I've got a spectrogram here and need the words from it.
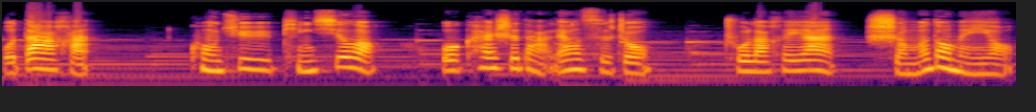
我大喊。恐惧平息了，我开始打量四周，除了黑暗，什么都没有。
